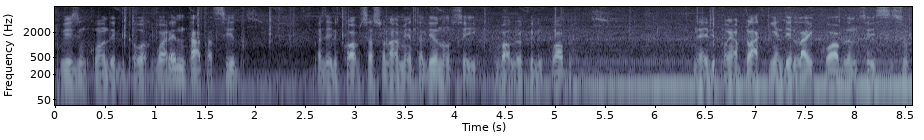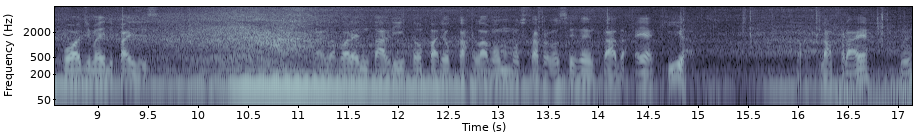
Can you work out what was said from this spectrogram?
de vez em quando ele. Agora ele não tá, tá cedo. Mas ele cobra estacionamento ali, eu não sei o valor que ele cobra. Né, Ele põe a plaquinha dele lá e cobra, não sei se isso pode, mas ele faz isso. Mas agora ele não tá ali, então eu parei o carro lá, vamos mostrar pra vocês a entrada. É aqui, ó. Na praia, né?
